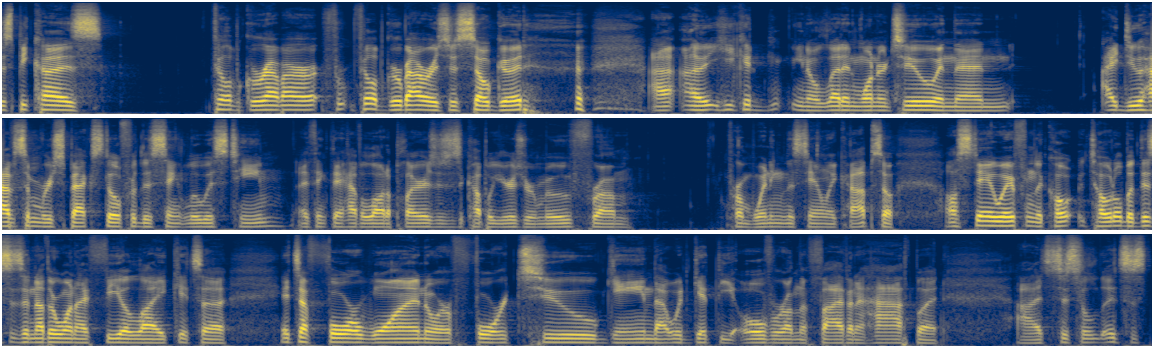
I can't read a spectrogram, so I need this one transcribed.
just because Philipp Grubauer, Philipp Grubauer is just so good. uh, he could, you know, let in one or two, and then I do have some respect still for the St. Louis team. I think they have a lot of players just a couple years removed from from winning the Stanley Cup. So I'll stay away from the co- total, but this is another one I feel like it's a it's a four one or four two game that would get the over on the five and a half. But uh, it's just it's just,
